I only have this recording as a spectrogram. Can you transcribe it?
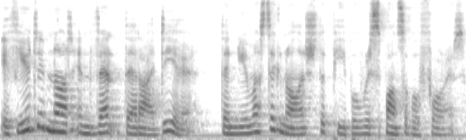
If you did not invent that idea, then you must acknowledge the people responsible for it.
